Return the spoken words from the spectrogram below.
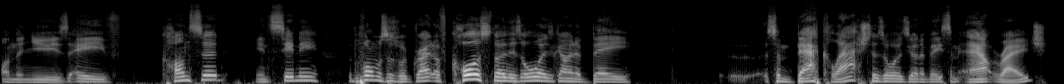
on the New Year's Eve concert in Sydney. The performances were great. Of course, though, there's always going to be uh, some backlash. There's always going to be some outrage.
